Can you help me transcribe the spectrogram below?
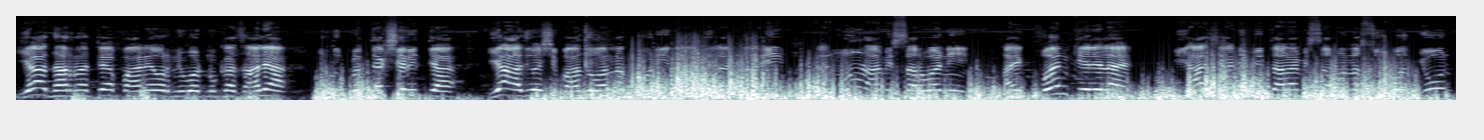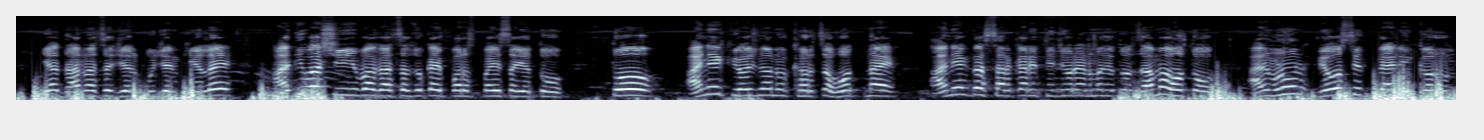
या धरणाच्या पाण्यावर निवडणुका झाल्या. परंतु प्रत्यक्षरित्या या आदिवासी बांधवांना कोणी न्याय दिला नाही. आणि म्हणून आम्ही सर्वांनी हा एक फन केलेला आहे की आज या निमित्तानं आम्ही सर्वांना सोबत घेऊन या धरणाचं जलपूजन केलंय. आदिवासी विभागाचा जो काही परस पैसा येतो तो अनेक योजनांवर खर्च होत नाही. अनेकदा सरकारी तिजोऱ्यांमध्ये तो जमा होतो. आणि म्हणून व्यवस्थित प्लॅनिंग करून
